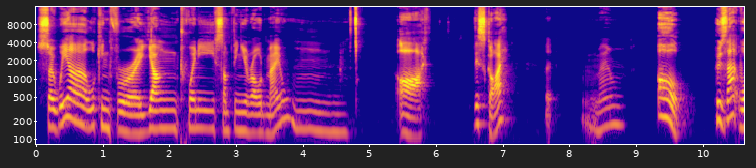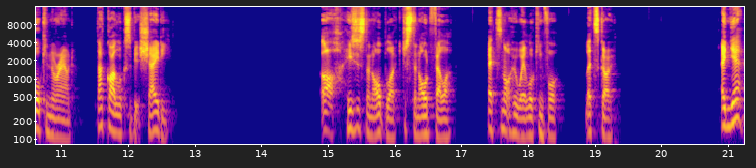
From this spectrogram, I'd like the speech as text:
So we are looking for a young 20 something year old male. Mm. Oh, this guy. Uh, male. Oh, who's that walking around? That guy looks a bit shady. Oh, he's just an old bloke, just an old fella. It's not who we're looking for. Let's go. And yeah,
